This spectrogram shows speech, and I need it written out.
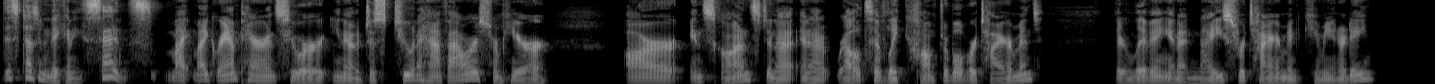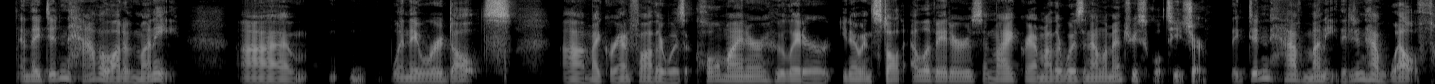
this doesn't make any sense. My my grandparents, who are you know just two and a half hours from here, are ensconced in a in a relatively comfortable retirement. They're living in a nice retirement community, and they didn't have a lot of money um, when they were adults. Uh, my grandfather was a coal miner who later, you know, installed elevators, and my grandmother was an elementary school teacher. They didn't have money. They didn't have wealth.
